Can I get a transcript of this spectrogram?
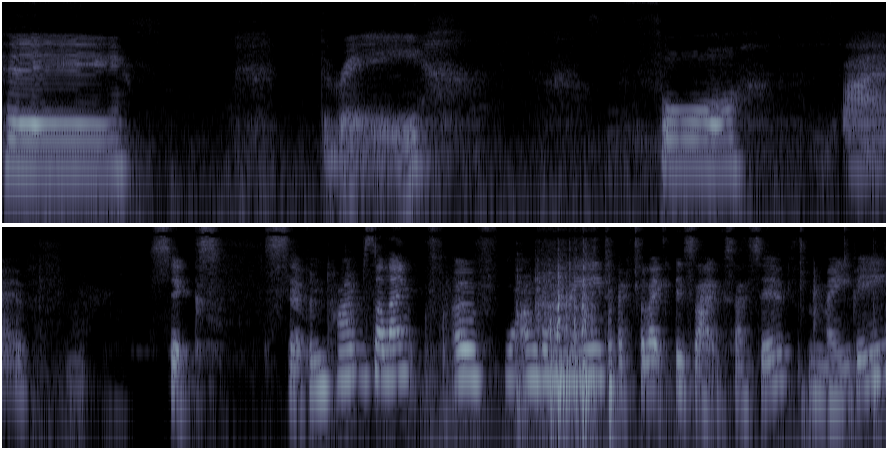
two, three, four, five, six, seven times the length of what I'm going to need. I feel like, is that excessive? Maybe.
